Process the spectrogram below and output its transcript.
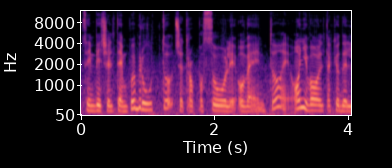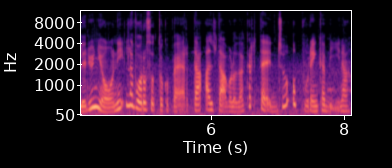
Se invece il tempo è brutto, c'è troppo sole o vento e ogni volta che ho delle riunioni, lavoro sotto coperta, al tavolo da carteggio oppure in cabina.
